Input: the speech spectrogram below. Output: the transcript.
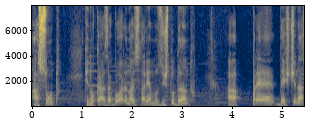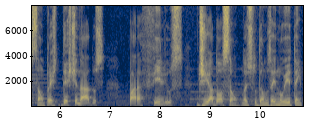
assunto, que no caso agora nós estaremos estudando a predestinação, predestinados para filhos de adoção. Nós estudamos aí no item,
